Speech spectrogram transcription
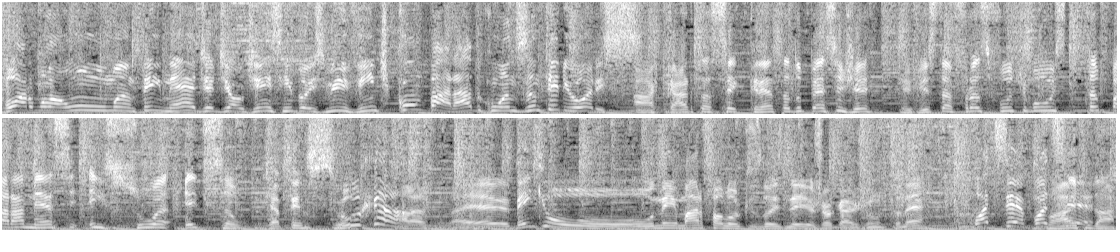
Fórmula 1 mantém média de audiência em 2020 comparado com anos anteriores. A carta secreta do PSG. Revista France Football estampará Messi em sua edição. Já pensou, cara? É bem que o, o Neymar falou que os dois nem iam jogar junto, né? Pode ser, pode Vai ser. que dá.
